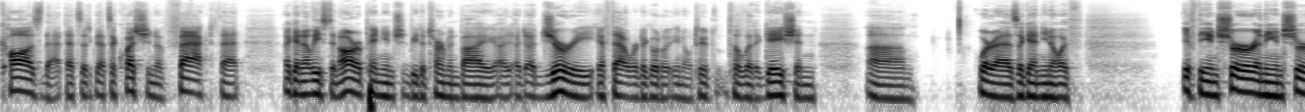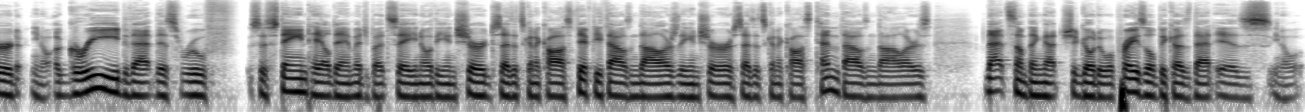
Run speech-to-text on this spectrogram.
caused that. That's a that's a question of fact that again, at least in our opinion, should be determined by a, a jury if that were to go to, you know, to, to litigation. Um, Whereas again, you know, if if the insurer and the insured, you know, agreed that this roof sustained hail damage, but say, you know, the insured says it's going to cost fifty thousand dollars, the insurer says it's going to cost ten thousand dollars, that's something that should go to appraisal because that is, you know,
